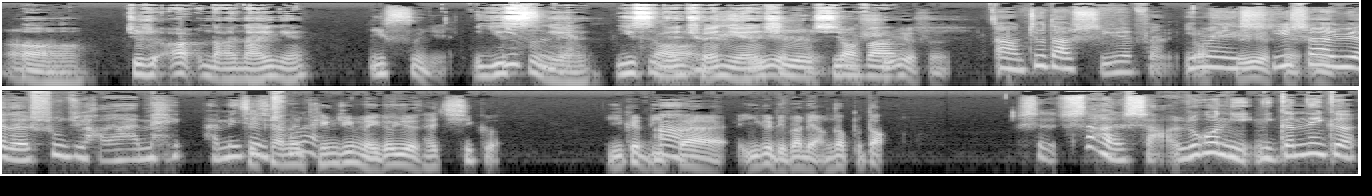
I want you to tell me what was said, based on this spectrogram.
啊，啊，就是二哪哪一年？一四年，一四14年，一四年全年10月份是新发。到十月份，嗯，就到十月份，因为10月十一、十二嗯月的数据好像还没还没见出来，平均每个月才七个，一个礼嗯。拜一个礼拜两个不到，是是很少。如果你你跟那个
